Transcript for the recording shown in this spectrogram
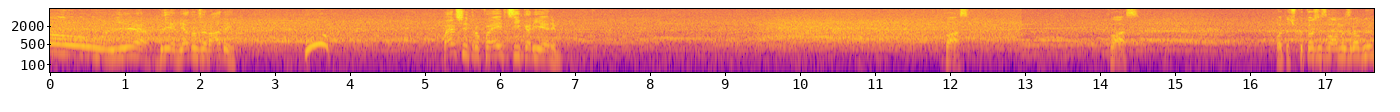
Оу! Є! Блін, я дуже радий. Ух! Перший трофей в цій кар'єрі. Клас. Клас. Фоточку теж з вами зроблю.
